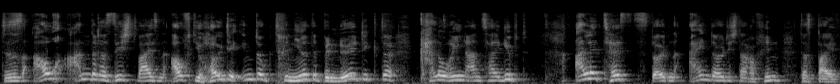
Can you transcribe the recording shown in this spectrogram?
dass es auch andere Sichtweisen auf die heute indoktrinierte benötigte Kalorienanzahl gibt. Alle Tests deuten eindeutig darauf hin dass bei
